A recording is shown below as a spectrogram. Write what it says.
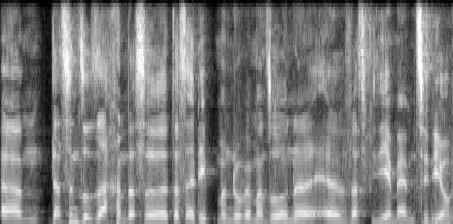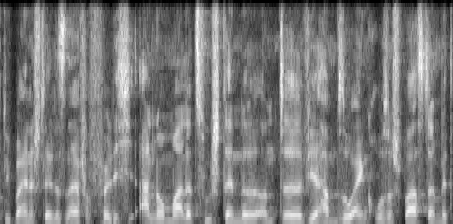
ähm, das sind so Sachen, das, äh, das erlebt man nur, wenn man so eine, äh, was wie die MM-CD auf die Beine stellt. Das sind einfach völlig anormale Zustände und äh, wir haben so einen großen Spaß damit.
